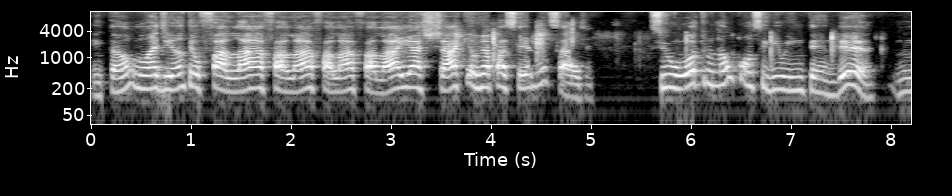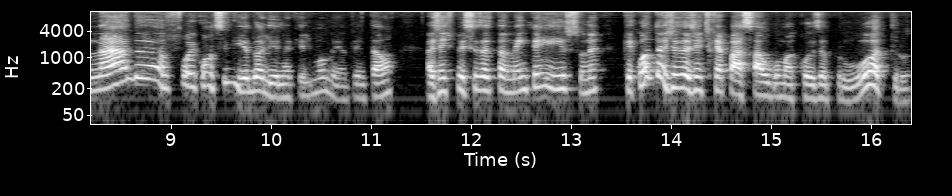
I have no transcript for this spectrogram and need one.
Então, não adianta eu falar, falar, falar, falar e achar que eu já passei a mensagem. Se o outro não conseguiu entender, nada foi conseguido ali naquele momento. Então, a gente precisa também ter isso, né? Porque quantas vezes a gente quer passar alguma coisa para o outro,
